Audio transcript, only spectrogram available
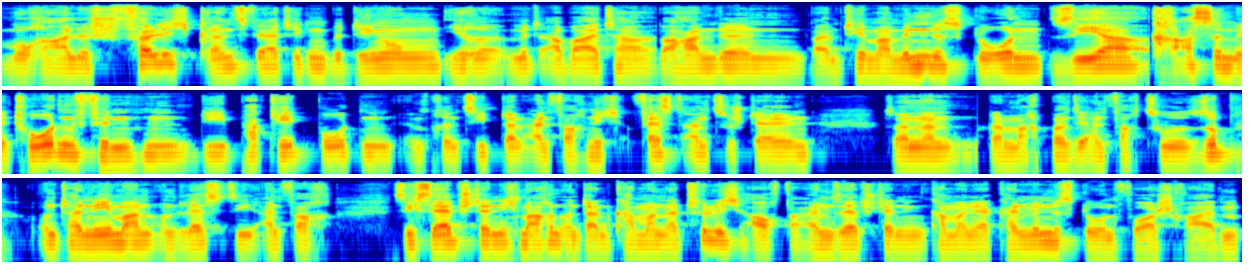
moralisch völlig grenzwertigen Bedingungen ihre Mitarbeiter behandeln, beim Thema Mindestlohn sehr krasse Methoden finden, die Paketboten im Prinzip dann einfach nicht fest anzustellen, sondern dann macht man sie einfach zu Subunternehmern und lässt sie einfach sich selbstständig machen und dann kann man natürlich auch bei einem Selbstständigen kann man ja keinen Mindestlohn vorschreiben.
